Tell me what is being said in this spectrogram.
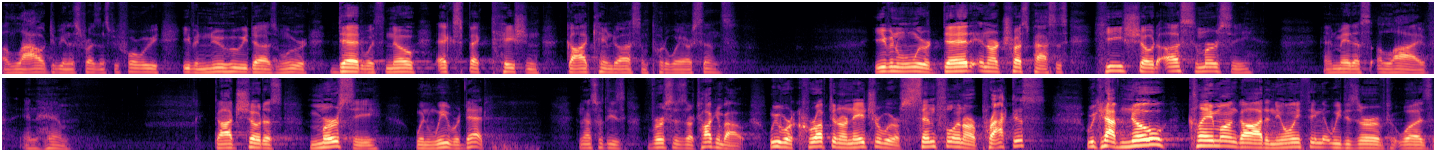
allowed to be in his presence, before we even knew who he does, when we were dead with no expectation, God came to us and put away our sins. Even when we were dead in our trespasses, he showed us mercy and made us alive in him. God showed us mercy when we were dead. And that's what these verses are talking about. We were corrupt in our nature, we were sinful in our practice. We could have no claim on God, and the only thing that we deserved was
